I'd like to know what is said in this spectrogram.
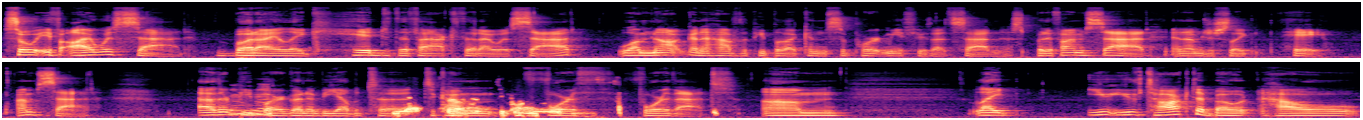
so if I was sad, but I like hid the fact that I was sad, well, I'm not gonna have the people that can support me through that sadness. But if I'm sad and I'm just like, hey, I'm sad other mm-hmm. people are going to be able to yeah, to come forth for that. Um, like you you've talked about how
